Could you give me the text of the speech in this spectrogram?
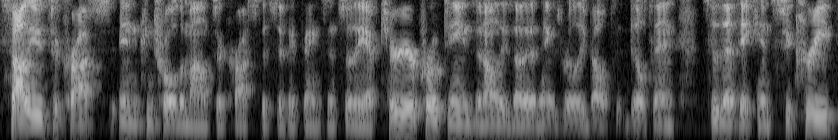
solutes across in controlled amounts across specific things. And so they have carrier proteins and all these other things really built built in so that they can secrete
